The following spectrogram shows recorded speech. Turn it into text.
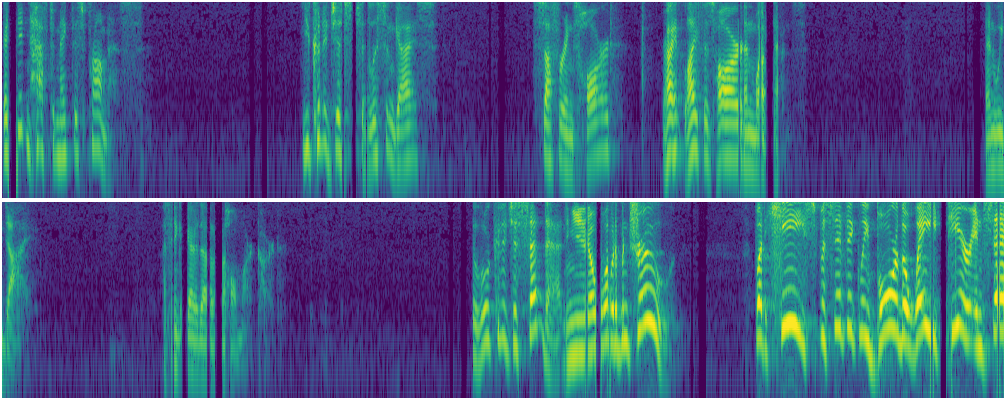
I didn't have to make this promise. You could have just said, listen, guys, suffering's hard, right? Life is hard, and what happens? Then we die. I think I got that on a Hallmark card. The Lord could have just said that, and you know what would have been true. But he specifically bore the weight here and said,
